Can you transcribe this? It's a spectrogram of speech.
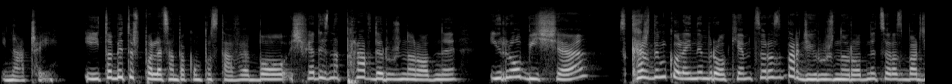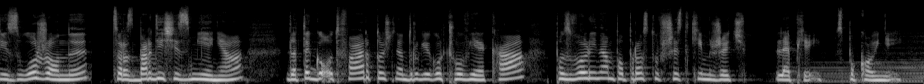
inaczej. I tobie też polecam taką postawę, bo świat jest naprawdę różnorodny i robi się z każdym kolejnym rokiem coraz bardziej różnorodny, coraz bardziej złożony, coraz bardziej się zmienia. Dlatego otwartość na drugiego człowieka pozwoli nam po prostu wszystkim żyć lepiej, spokojniej.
